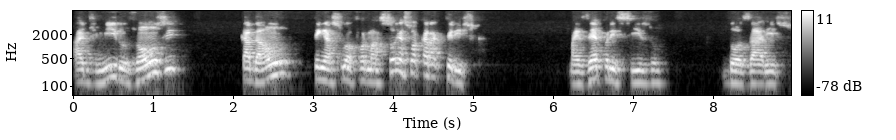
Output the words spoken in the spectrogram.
admiro os 11, cada um tem a sua formação e a sua característica. Mas é preciso dosar isso.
